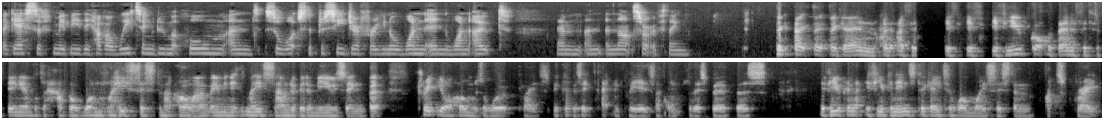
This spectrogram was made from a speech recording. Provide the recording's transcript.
I guess if maybe they have a waiting room at home, and so what's the procedure for you know one in, one out, um, and and that sort of thing. Again, I, think if, if, if you've got the benefit of being able to have a one-way system at home, I mean, it may sound a bit amusing, but treat your home as a workplace because it technically is, I think, for this purpose if you can if you can instigate a one-way system that's great.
